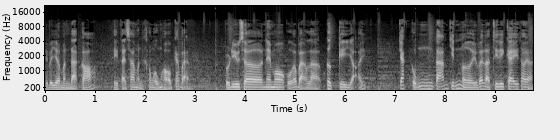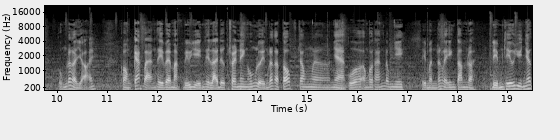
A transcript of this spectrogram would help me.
Thì bây giờ mình đã có, thì tại sao mình không ủng hộ các bạn? Producer Nemo của các bạn là cực kỳ giỏi chắc cũng 8, 9, 10 với là TDK thôi à. Cũng rất là giỏi. Còn các bạn thì về mặt biểu diễn thì lại được training huấn luyện rất là tốt trong ờ, nhà của ông Cao Thắng Đông Nhi. Thì mình rất là yên tâm rồi. Điểm thiếu duy nhất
